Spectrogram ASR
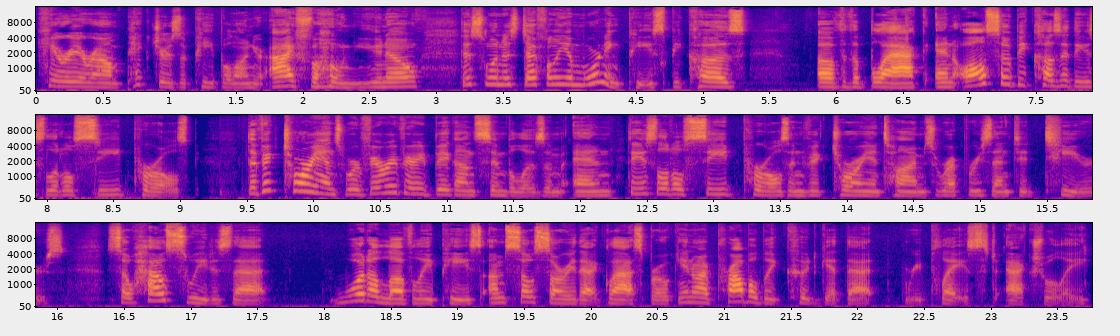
carry around pictures of people on your iPhone, you know. This one is definitely a mourning piece because of the black and also because of these little seed pearls. The Victorians were very, very big on symbolism, and these little seed pearls in Victorian times represented tears. So, how sweet is that? What a lovely piece. I'm so sorry that glass broke. You know, I probably could get that replaced, actually.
